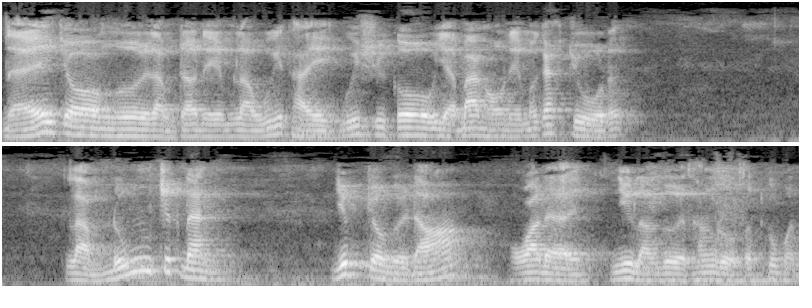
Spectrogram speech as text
Để cho người làm trợ niệm là quý thầy, quý sư cô và ban hộ niệm ở các chùa đó làm đúng chức năng giúp cho người đó qua đời như là người thân ruột thịt của mình.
